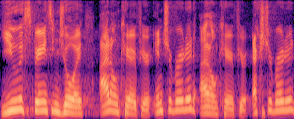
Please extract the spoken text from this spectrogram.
You experiencing joy, I don't care if you're introverted, I don't care if you're extroverted,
